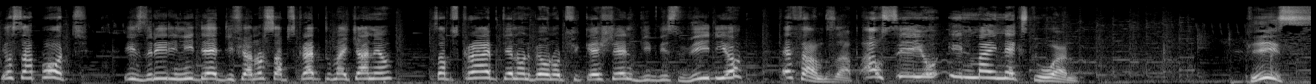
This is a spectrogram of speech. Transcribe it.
Your support is really needed. If you are not subscribed to my channel, subscribe, turn on bell notification, give this video a thumbs up. I'll see you in my next one. Peace.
